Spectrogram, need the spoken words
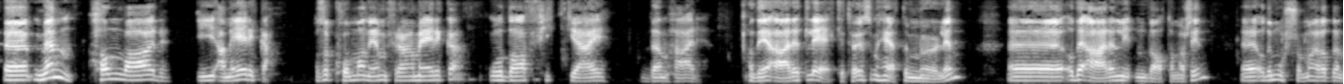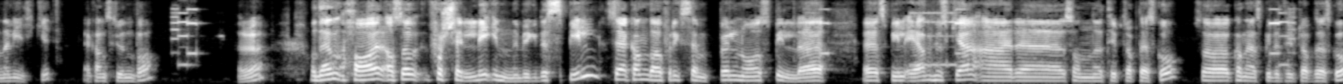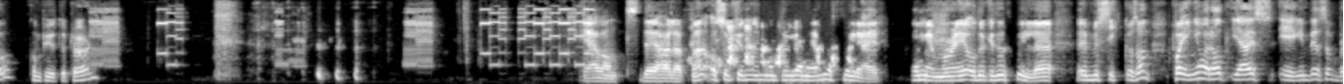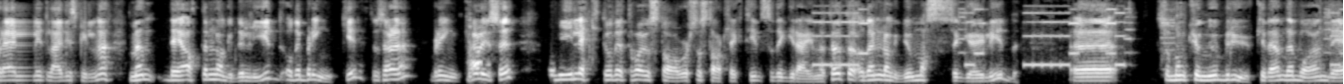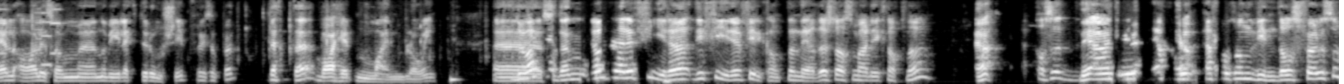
Eh, Men han var i Amerika. Og så kom han hjem fra Amerika, og da fikk jeg den her. Og det er et leketøy som heter Merlin. Eh, og det er en liten datamaskin. Eh, og det morsomme er at denne virker. Jeg kan skru den på. Og den har altså forskjellige innebygde spill, så jeg kan da f.eks. nå spille eh, Spill 1 husker jeg er sånn Tripp Trapp Tesco. Så kan jeg spille Tripp Trapp Tesco. Computer Turn. Jeg vant, det har jeg lært meg. Og så kunne man programmere masse greier. Og memory, og du kunne spille eh, musikk og sånn. Poenget var at jeg egentlig så ble jeg litt lei de spillene, men det at den lagde lyd, og det blinker, du ser det? Blinker og lyser. Og vi lekte jo, dette var jo Star Wars og Star Trek-tid, så det greinet, etter. Og den lagde jo masse gøy lyd. Eh, så man kunne jo bruke den. Den var jo en del av liksom, eh, når vi lekte romskip, f.eks. Dette var helt mind-blowing. Vet- så den det var de fire, de fire firkantene nederst, da, som er de knappene. Ja. Altså, Det er en jeg får, jeg får sånn Windows-følelse.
